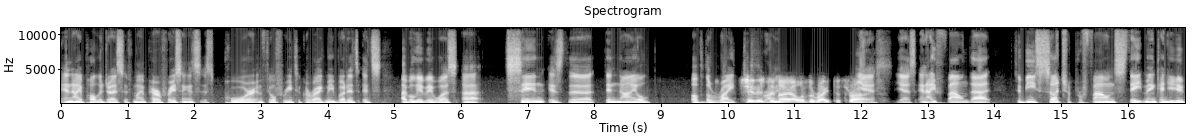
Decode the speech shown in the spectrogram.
and I apologize if my paraphrasing is, is poor, and feel free to correct me. But it's it's I believe it was uh, sin is the denial of the right. Sin is denial of the right to thrive. Yes, yes, and I found that to be such a profound statement. Can you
